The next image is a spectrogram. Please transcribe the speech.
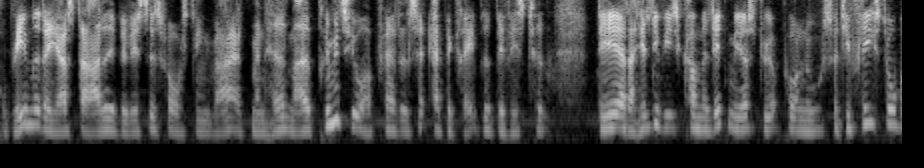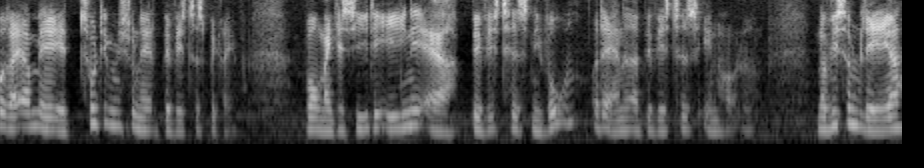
Problemet, da jeg startede i bevidsthedsforskning, var, at man havde en meget primitiv opfattelse af begrebet bevidsthed. Det er der heldigvis kommet lidt mere styr på nu, så de fleste opererer med et todimensionelt bevidsthedsbegreb, hvor man kan sige, at det ene er bevidsthedsniveauet, og det andet er bevidsthedsindholdet. Når vi som læger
